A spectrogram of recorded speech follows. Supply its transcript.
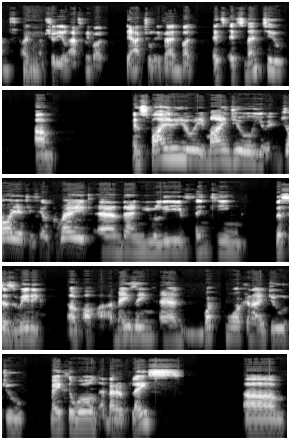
I'm, mm-hmm. I'm sure you'll ask me about the actual event, but it's it's meant to um, inspire you, remind you, you enjoy it, you feel great, and then you leave thinking, this is really uh, amazing, and what more can I do to make the world a better place? Um,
